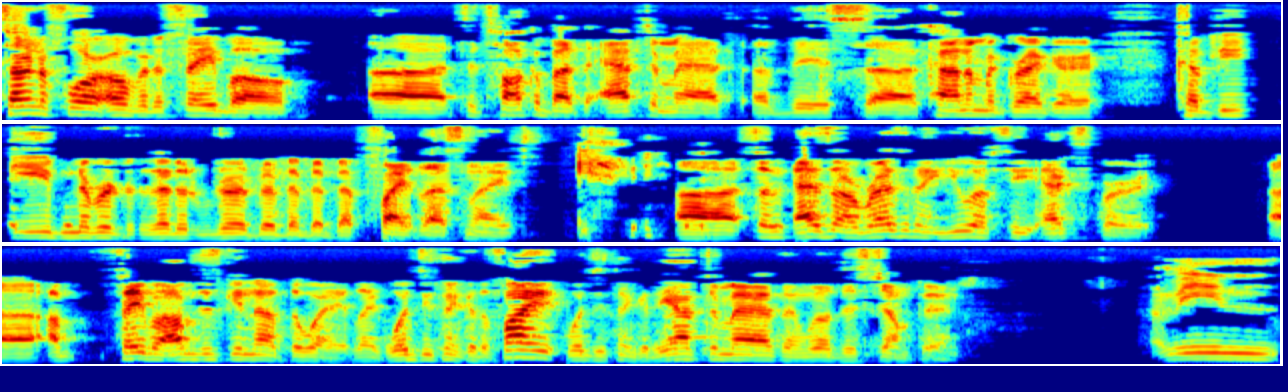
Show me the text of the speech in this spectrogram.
turn the floor over to Fabo, uh, to talk about the aftermath of this, uh, Conor McGregor, Khabib never fight last night. Uh, so as our resident UFC expert, uh, I'm, Fabo, I'm just getting out the way. Like, what'd you think of the fight? What'd you think of the aftermath? And we'll just jump in. I mean,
